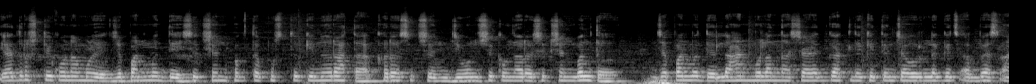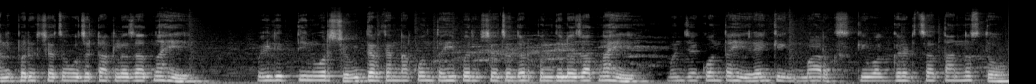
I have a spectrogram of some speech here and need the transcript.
या दृष्टिकोनामुळे जपानमध्ये शिक्षण फक्त पुस्तकी न राहता खरं शिक्षण जीवन शिकवणारं शिक्षण बनतं. जपानमध्ये लहान मुलांना शाळेत घातले की त्यांच्यावर लगेच अभ्यास आणि परीक्षेचं ओझं टाकलं जात नाही. पहिली तीन वर्ष विद्यार्थ्यांना कोणत्याही परीक्षेचं दडपण दिलं जात नाही. म्हणजे कोणताही रँकिंग मार्क्स किंवा ग्रेडचा ताण नसतो.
